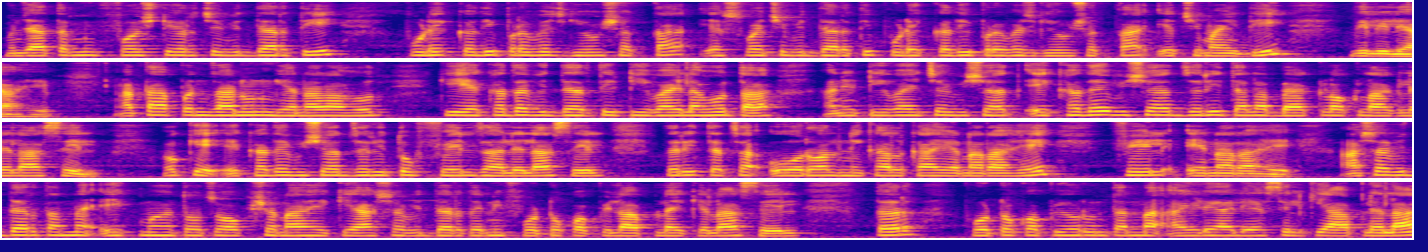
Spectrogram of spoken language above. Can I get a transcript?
म्हणजे आता मी फर्स्ट इयरचे विद्यार्थी पुढे कधी प्रवेश घेऊ शकता? एस वायचे विद्यार्थी पुढे कधी प्रवेश घेऊ शकता याची माहिती दिलेली आहे. आता आपण जाणून घेणार आहोत की एखादा विद्यार्थी टी वायला होता आणि टी वायच्या विषयात एखाद्या विषयात जरी त्याला बॅकलॉग लागलेला असेल ओके एखाद्या विषयात जरी तो फेल झालेला असेल तरी त्याचा ओव्हरऑल निकाल काय येणार आहे? फेल येणार आहे. अशा विद्यार्थ्यांना एक महत्त्वाचा ऑप्शन आहे की अशा विद्यार्थ्यांनी फोटोकॉपीला अप्लाय केला असेल तर फोटोकॉपीवरून त्यांना आयडिया आली असेल की आपल्याला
